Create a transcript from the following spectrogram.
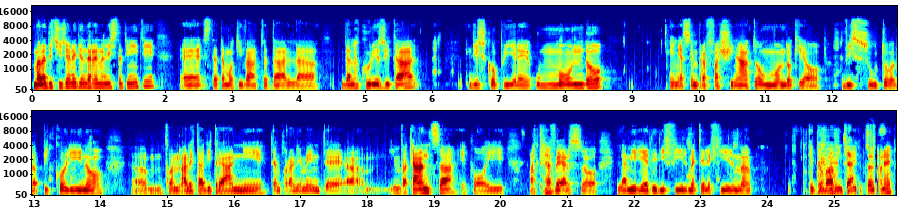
ma la decisione di andare negli Stati Uniti è stata motivata dalla, dalla curiosità di scoprire un mondo che mi ha sempre affascinato, un mondo che ho vissuto da piccolino um, con, all'età di tre anni temporaneamente um, in vacanza e poi attraverso la miriade di film e telefilm che trovavo in certo. televisione,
